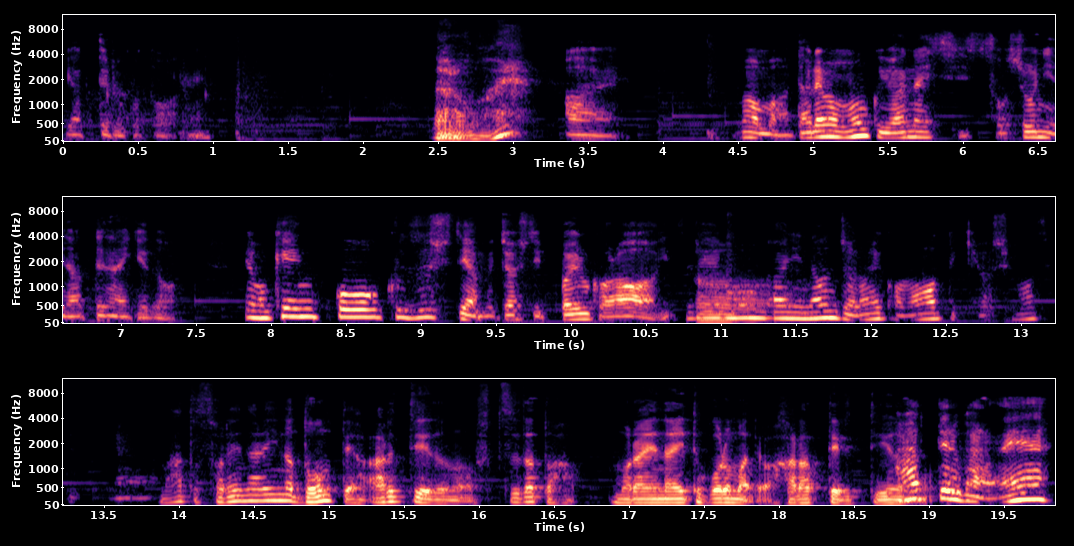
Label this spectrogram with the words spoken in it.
やってることはね。なるほどね。はい。まあまあ、誰も文句言わないし、訴訟になってないけど、でも健康を崩して辞めちゃう人いっぱいいるから、いずれ問題になるんじゃないかなって気がしますけどね。まあ、あとそれなりのドンってある程度の普通だとはもらえないところまでは払ってるっていうのも。払ってるからね。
